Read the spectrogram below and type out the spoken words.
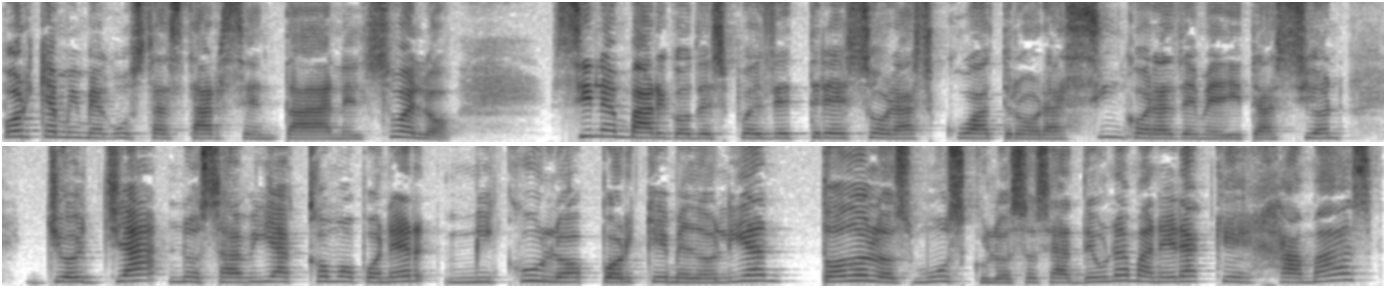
porque a mí me gusta estar sentada en el suelo. Sin embargo, después de tres horas, cuatro horas, cinco horas de meditación, yo ya no sabía cómo poner mi culo porque me dolían todos los músculos, o sea, de una manera que jamás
